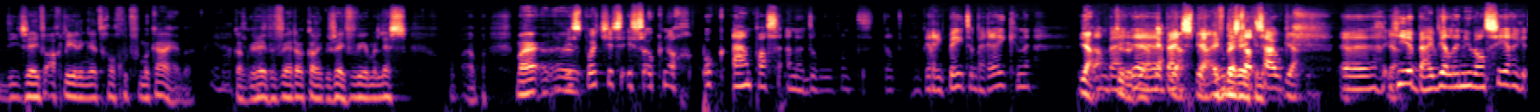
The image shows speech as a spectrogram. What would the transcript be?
die zeven, acht leerlingen het gewoon goed voor elkaar hebben. Kan ik weer even verder, kan ik dus even weer mijn les op aanpassen. Maar eh, wisbordjes is ook nog ook aanpassen aan het doel. Want dat werkt beter bij rekenen ja, dan bij, tuurlijk, de, ja, bij ja, het ja, spel. even bij dus dat zou ik Ja, eh, ja. hierbij willen nuanceren.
